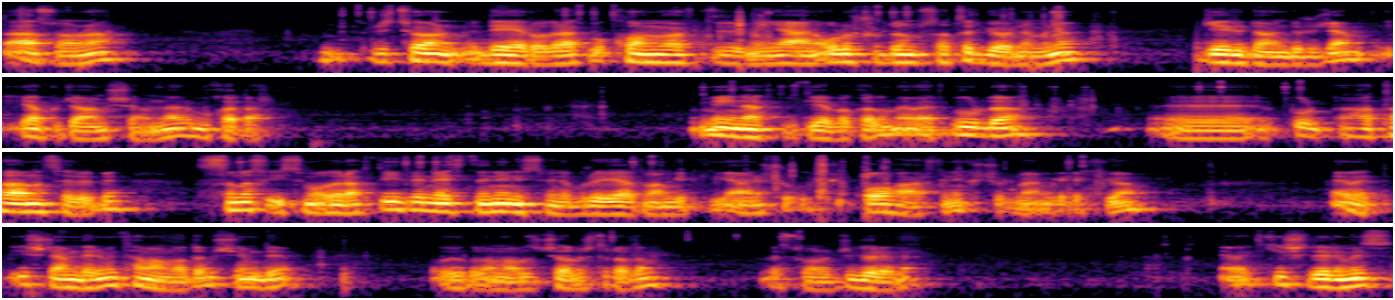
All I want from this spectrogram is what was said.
Daha sonra return değer olarak bu convert view'imin yani oluşturduğum satır görünümünü geri döndüreceğim. Yapacağım işlemler bu kadar. Main activity'ye bakalım. Evet burada e, burada hatanın sebebi sınıf ismi olarak değil de nesnenin ismini buraya yazmam gerekiyor. Yani şu o harfini küçültmem gerekiyor. Evet işlemlerimi tamamladım. Şimdi uygulamamızı çalıştıralım ve sonucu görelim. Evet kişilerimiz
